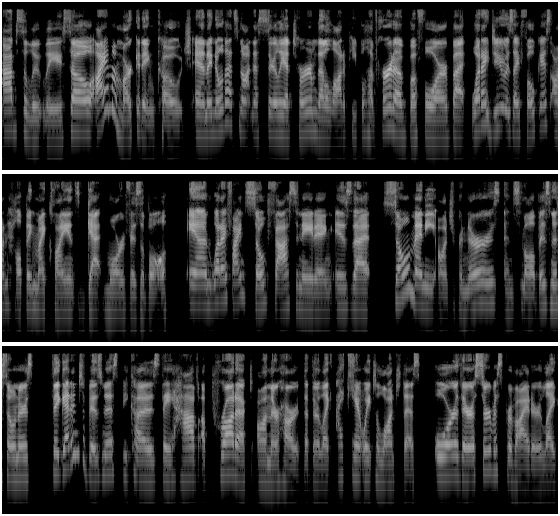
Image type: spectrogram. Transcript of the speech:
Absolutely. So, I am a marketing coach, and I know that's not necessarily a term that a lot of people have heard of before, but what I do is I focus on helping my clients get more visible. And what I find so fascinating is that so many entrepreneurs and small business owners they get into business because they have a product on their heart that they're like, I can't wait to launch this. Or they're a service provider, like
